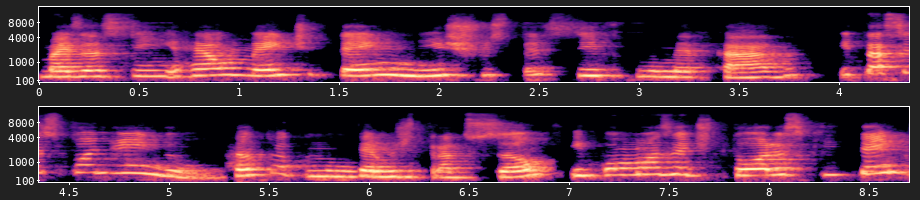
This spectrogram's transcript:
mas assim realmente tem um nicho específico no mercado e está se expandindo, tanto em termos de tradução e como as editoras que têm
